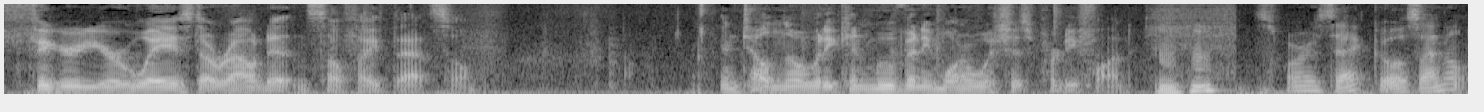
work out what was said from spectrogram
figure your ways around it and stuff like that. So until nobody can move anymore, which is pretty fun. Mm-hmm. As far as that goes, I don't,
